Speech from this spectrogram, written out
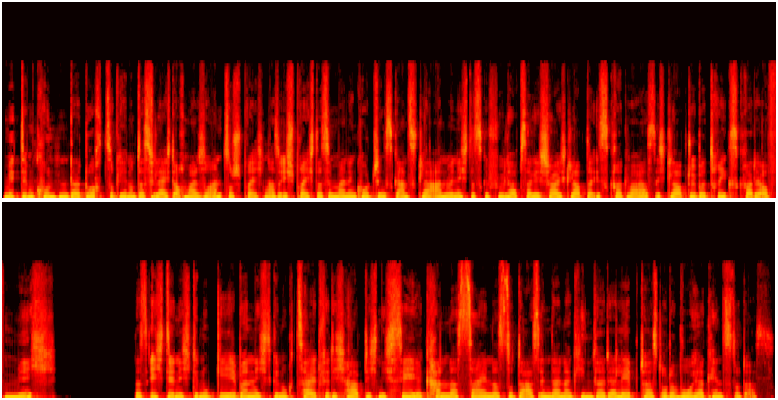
mit dem Kunden da durchzugehen und das vielleicht auch mal so anzusprechen. Also ich spreche das in meinen Coachings ganz klar an. Wenn ich das Gefühl habe, sage ich, schau, ich glaube, da ist gerade was. Ich glaube, du überträgst gerade auf mich, dass ich dir nicht genug gebe, nicht genug Zeit für dich habe, dich nicht sehe. Kann das sein, dass du das in deiner Kindheit erlebt hast? Oder woher kennst du das?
